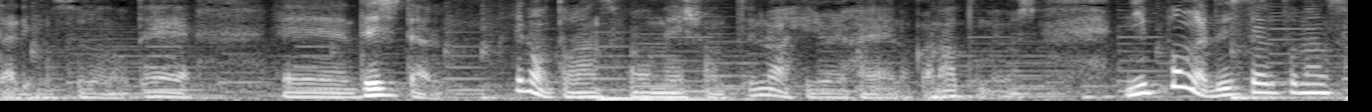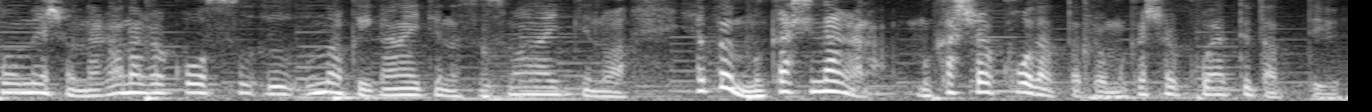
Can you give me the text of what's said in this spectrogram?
たりもするので、えー、デジタルへのトランスフォーメーションというのは非常に早いのかなと思いました。日本がデジタルトランスフォーメーションなかなかこううまくいかないっていうのは進まないっていうのはやっぱり昔ながら昔はこうだったとか昔はこうやってたっていう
